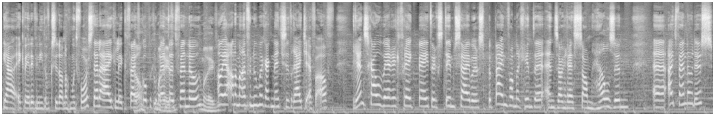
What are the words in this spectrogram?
Ja, ik weet even niet of ik ze dan nog moet voorstellen eigenlijk. Vijfkoppige band uit Venlo. Oh ja, allemaal even noemen. Ga ik netjes het rijtje even af. Ren Schouwenberg, Freek Peters, Tim Seibers, Pepijn van der Ginten en zangeres Sam Helzen. Eh, uit Venlo dus.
